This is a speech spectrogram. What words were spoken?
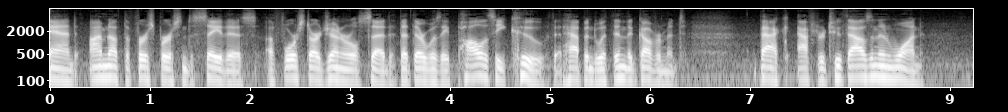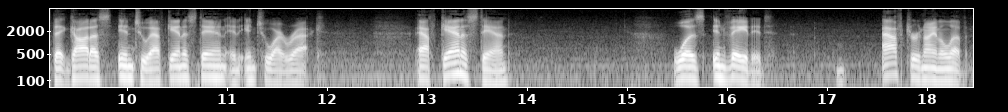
And I'm not the first person to say this. A four star general said that there was a policy coup that happened within the government back after 2001 that got us into Afghanistan and into Iraq. Afghanistan was invaded after 9 11,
